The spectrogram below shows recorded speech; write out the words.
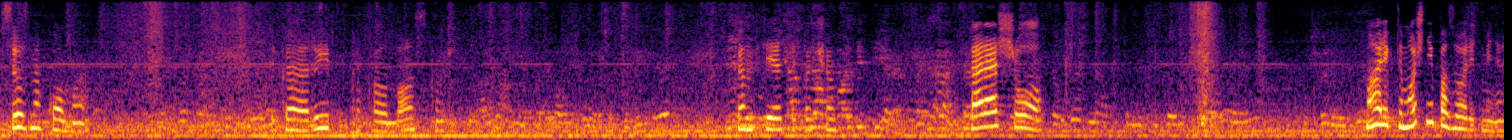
Все знакомое. Такая рыбка, колбаска. Конфеты почем? Хорошо. Марик, ты можешь не позорить меня?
